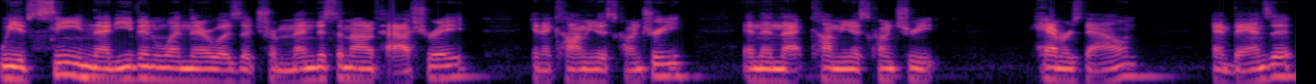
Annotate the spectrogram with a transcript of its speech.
we have seen that even when there was a tremendous amount of hash rate in a communist country and then that communist country hammers down and bans it,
